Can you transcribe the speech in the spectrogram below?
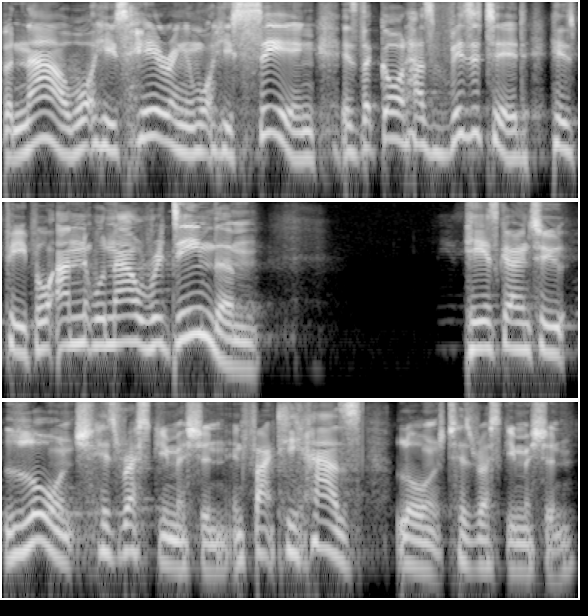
But now, what he's hearing and what he's seeing is that God has visited his people and will now redeem them. He is going to launch his rescue mission. In fact, he has launched his rescue mission.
